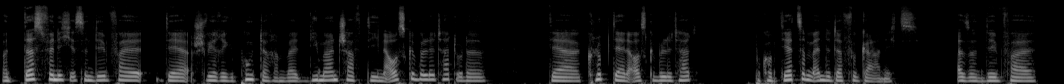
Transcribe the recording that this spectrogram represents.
Und das finde ich ist in dem Fall der schwierige Punkt daran, weil die Mannschaft, die ihn ausgebildet hat oder der Club, der ihn ausgebildet hat, bekommt jetzt am Ende dafür gar nichts. Also in dem Fall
